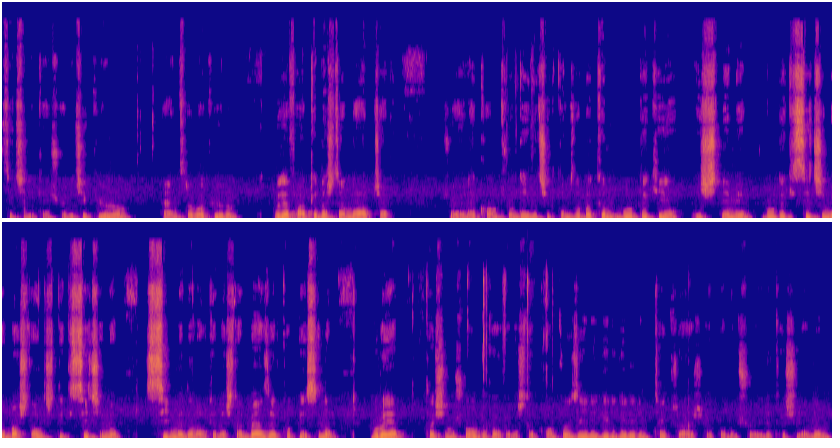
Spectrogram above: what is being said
seçilirken şöyle çekiyorum. Enter'a bakıyorum. Bu defa arkadaşlar ne yapacak? Şöyle kontrol ile çıktığımızda bakın buradaki işlemi, buradaki seçimi, başlangıçtaki seçimi silmeden arkadaşlar benzer kopyasını buraya taşımış olduk arkadaşlar. Ctrl Z ile geri gelelim. Tekrar yapalım. Şöyle taşıyalım.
